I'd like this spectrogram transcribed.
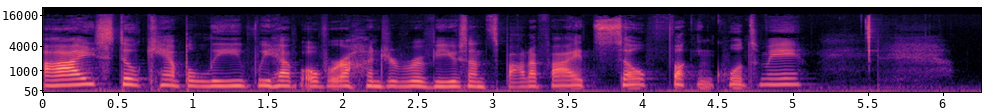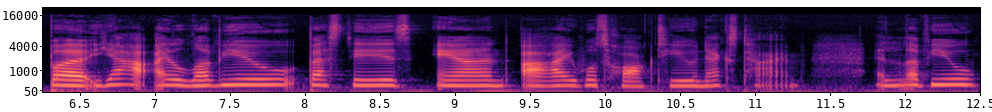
I still can't believe we have over 100 reviews on Spotify. It's so fucking cool to me. But yeah, I love you, besties, and I will talk to you next time. I love you.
